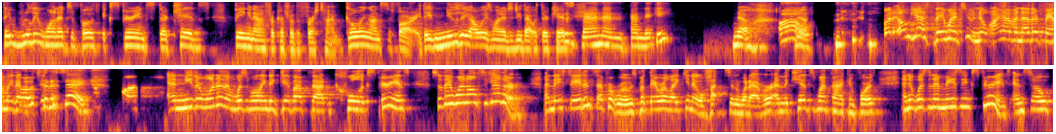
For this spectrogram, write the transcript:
they really wanted to both experience their kids being in Africa for the first time, going on safari. They knew they always wanted to do that with their kids. Ben and, and Nikki? No. Oh. No. but oh yes, they went too. No, I have another family that I was going to say. And neither one of them was willing to give up that cool experience. So they went all together and they stayed in separate rooms, but they were like, you know, huts and whatever. And the kids went back and forth. And it was an amazing experience. And so,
